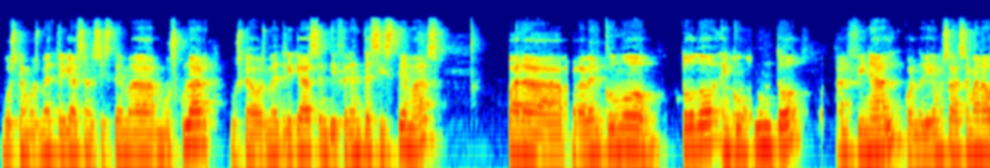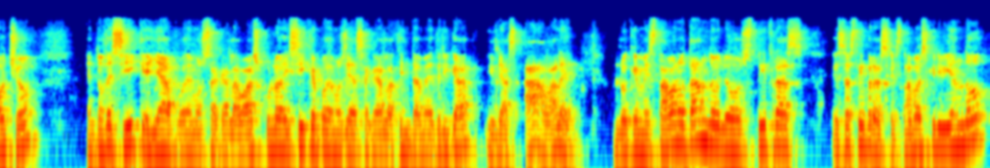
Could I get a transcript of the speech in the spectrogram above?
buscamos métricas en el sistema muscular, buscamos métricas en diferentes sistemas para, para ver cómo todo en conjunto, al final, cuando lleguemos a la semana 8, entonces sí que ya podemos sacar la báscula y sí que podemos ya sacar la cinta métrica y dirás, ah, vale, lo que me estaba notando y las cifras, esas cifras que estaba escribiendo,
